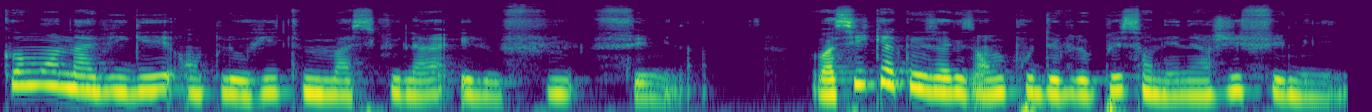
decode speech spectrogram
Comment naviguer entre le rythme masculin et le flux féminin? Voici quelques exemples pour développer son énergie féminine.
